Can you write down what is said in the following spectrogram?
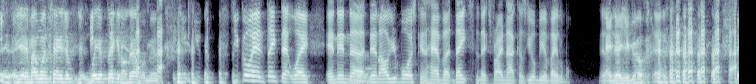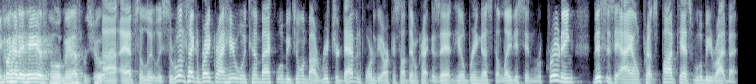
Yeah, you might want to change your, way of thinking on that one, man. you, you, you, go ahead and think that way, and then uh, then all your boys can have uh, dates the next Friday night because you'll be available. Hey, there you go. They're gonna have their hands full, man. That's for sure. Uh, absolutely. So we're gonna take a break right here. When we come back, we'll be joined by Richard Davenport of the Arkansas Democrat Gazette, and he'll bring us the latest in recruiting. This is the Eye on Preps podcast. We'll be right back.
